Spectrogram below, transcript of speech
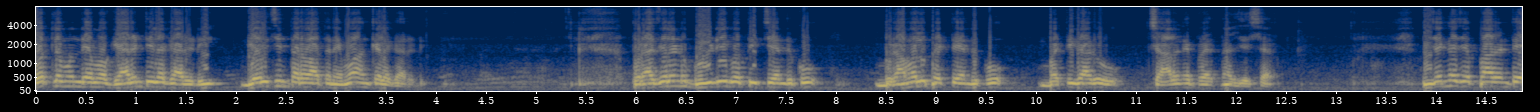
ఓట్ల ముందేమో గ్యారంటీల గారిడి గెలిచిన తర్వాతనేమో అంకెల గారిడి. ప్రజలను గురిడి కొట్టించేందుకు భ్రమలు పెట్టేందుకు బట్టి గారు చాలానే ప్రయత్నాలు చేశారు. నిజంగా చెప్పాలంటే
